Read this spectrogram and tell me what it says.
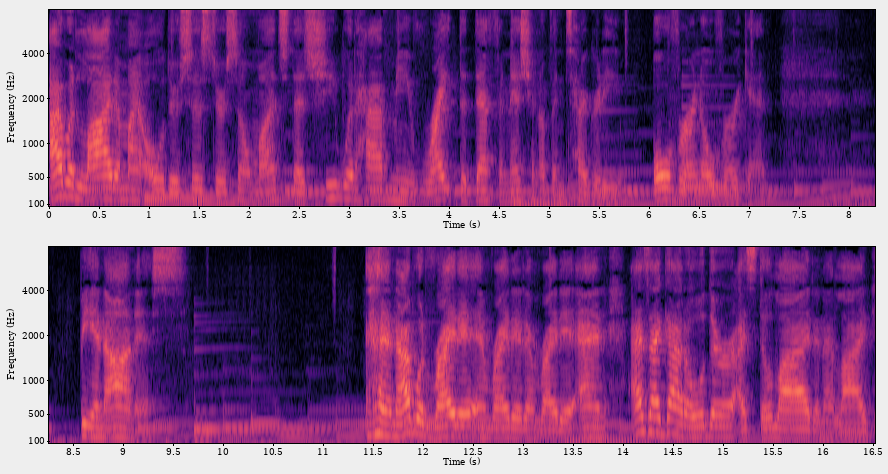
I would lie to my older sister so much that she would have me write the definition of integrity over and over again. Being honest. And I would write it and write it and write it. And as I got older, I still lied and I lied.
